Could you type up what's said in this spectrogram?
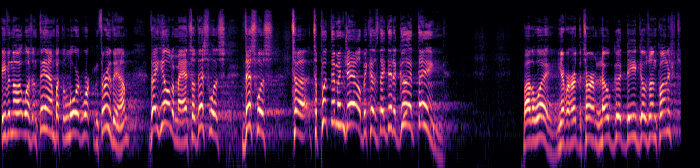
Even though it wasn't them, but the Lord working through them, they healed a man. So this was, this was to, to put them in jail because they did a good thing. By the way, you ever heard the term no good deed goes unpunished?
